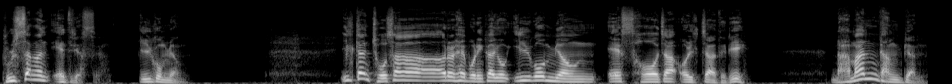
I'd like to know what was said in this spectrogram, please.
불쌍한 애들이었어요. 일곱 명. 일단 조사를 해보니까 요 일곱 명의 서자 얼자들이 남한강변,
